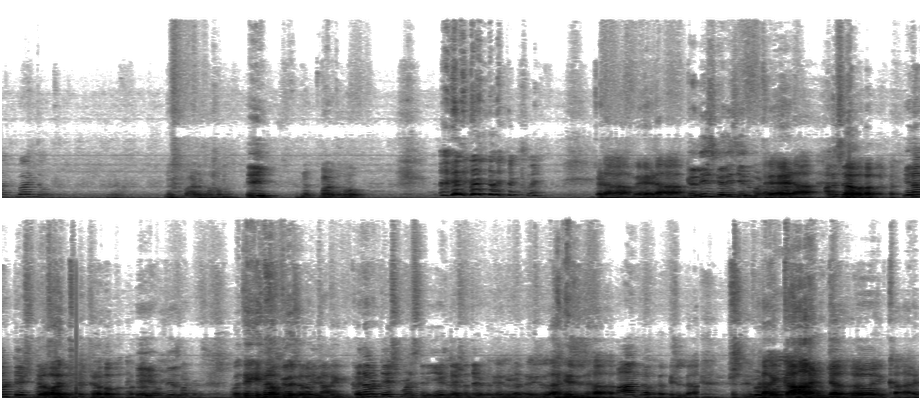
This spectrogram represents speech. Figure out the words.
ನಕ್ಬಾರ್ದು ನಕ್ಬಾರ್ದು ಏಯ್. ನಕ್ಬಾರ್ದು ಬೇಡ ಬೇಡ. ಗಲೀಜ್ ಗಲೀಜ್ ಏನು ಮಾಡ ಬೇಡ. ಅದು ಸರಿ. ಏನಾದ್ರು ಟೇಸ್ಟ್ ಅಬ್ಯೂಸ್ ಮಾಡ್ಬೇಡ ಮತ್ತೆ ಏನು ಅಬ್ಯೂಸ್ ಏನಾದ್ರು ಟೇಸ್ಟ್ ಮಾಡಿಸ್ತೀನಿ. ಏನ್ ಟೇಸ್ಟ್ ಅಂತ ಹೇಳ್ಬೇಕು? ಇಲ್ಲ ಇಲ್ಲ. ಇಲ್ಲ. ಐ I ಐ. I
